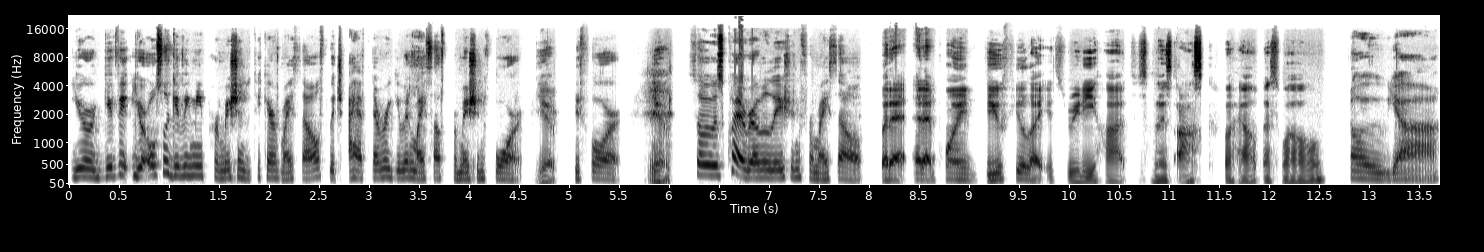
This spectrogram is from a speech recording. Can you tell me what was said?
you're giving you're also giving me permission to take care of myself, which I have never given myself permission for Yep. before. Yeah. So it was quite a revelation for myself. But at, at that point, do you feel like it's really hard to sometimes ask for help as well? Oh yeah,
